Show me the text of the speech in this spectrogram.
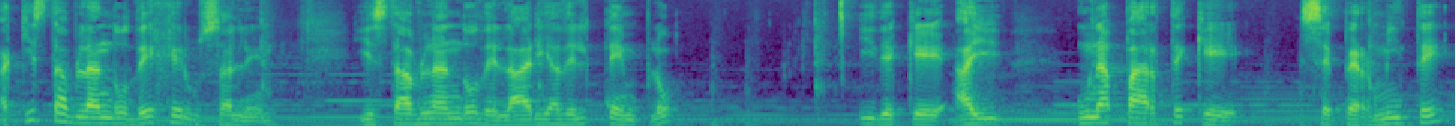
Aquí está hablando de Jerusalén y está hablando del área del templo y de que hay una parte que se permite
